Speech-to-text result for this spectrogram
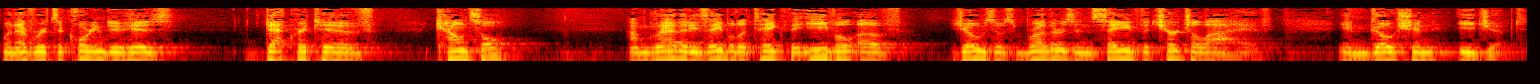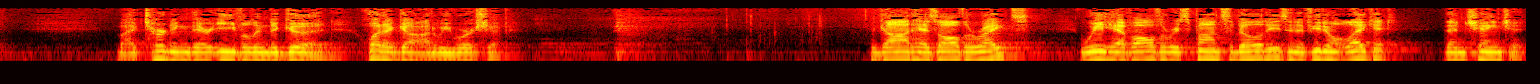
whenever it's according to His decretive counsel. I'm glad that He's able to take the evil of Joseph's brothers and save the church alive in Goshen, Egypt, by turning their evil into good. What a God we worship. God has all the rights. We have all the responsibilities. And if you don't like it, then change it.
